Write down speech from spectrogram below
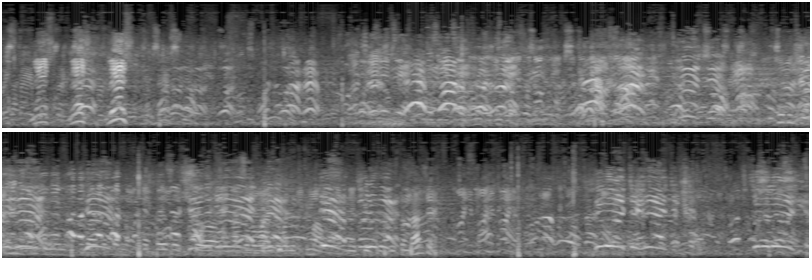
першого тайму. Рахунок поки що Ретримання. Весь тайм Мяч, мяч, мяч! Теза, що нас забувають доволі таки мало м'ячів стандартів. Живойте, играйте! Живойте!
